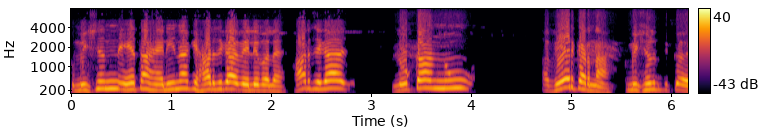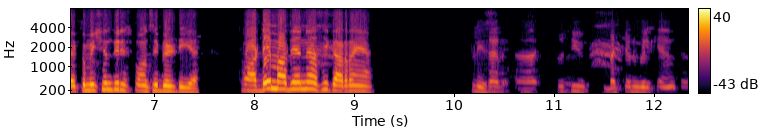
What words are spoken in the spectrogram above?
ਕਮਿਸ਼ਨ ਇਹ ਤਾਂ ਹੈ ਨਹੀਂ ਨਾ ਕਿ ਹਰ ਜਗ੍ਹਾ ਅਵੇਲੇਬਲ ਹੈ। ਹਰ ਜਗ੍ਹਾ ਲੋਕਾਂ ਨੂੰ ਅਵੇਅਰ ਕਰਨਾ ਕਮਿਸ਼ਨ ਕਮਿਸ਼ਨ ਦੀ ਰਿਸਪੌਂਸਿਬਿਲਟੀ ਹੈ। ਤੁਹਾਡੇ ਮਾਧਿਅਮ ਨਾਲ ਅਸੀਂ ਕਰ ਰਹੇ ਹਾਂ। ਪਲੀਜ਼ ਸਰ ਤੁਸੀਂ ਬੱਚੇ ਨੂੰ ਮਿਲ ਕੇ ਆਏ ਹੋ ਸਰ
